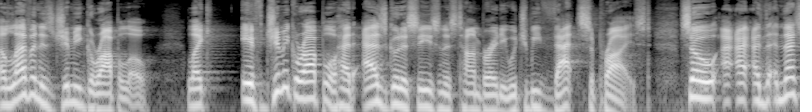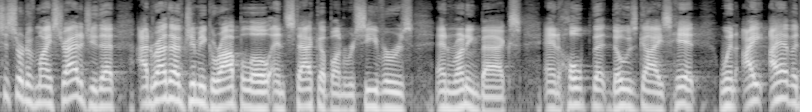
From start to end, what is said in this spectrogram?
11 is Jimmy Garoppolo. Like, if Jimmy Garoppolo had as good a season as Tom Brady, would you be that surprised? So, I, I, and that's just sort of my strategy that I'd rather have Jimmy Garoppolo and stack up on receivers and running backs and hope that those guys hit. When I, I have a,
